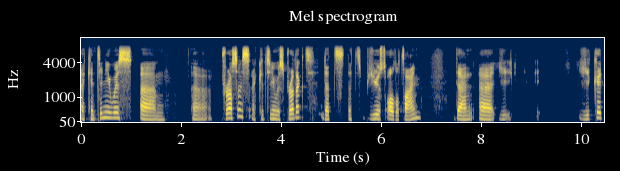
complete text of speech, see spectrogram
a continuous um, uh, process, a continuous product that's that's used all the time, then uh, you you could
